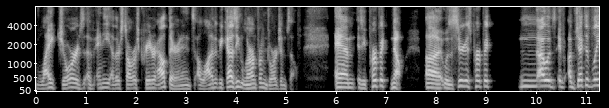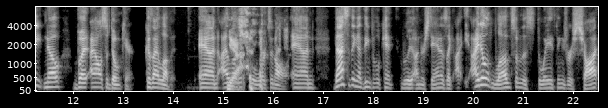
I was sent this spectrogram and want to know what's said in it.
like George of any other Star Wars creator out there, and it's a lot of it because he learned from George himself. And is he perfect? No. Uh, was a serious perfect? I would, if objectively, no. But I also don't care because I love it, and I yeah. love it for warts and all. And that's the thing I think people can't really understand is like I I don't love some of the the way things were shot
